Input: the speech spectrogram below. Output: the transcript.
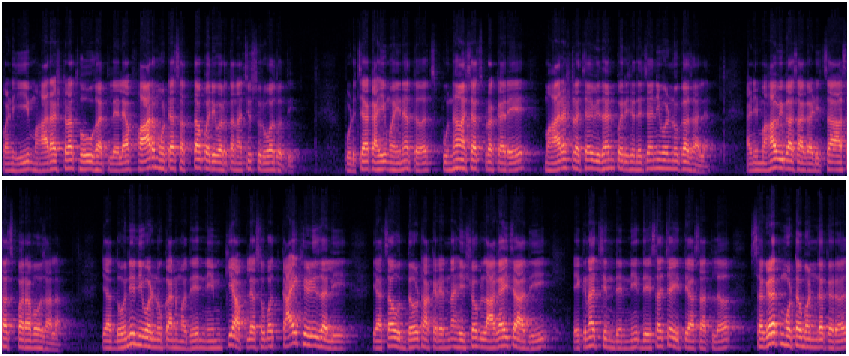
पण ही महाराष्ट्रात होऊ घातलेल्या फार मोठ्या सत्ता परिवर्तनाची सुरुवात होती. पुढच्या काही महिन्यातच पुन्हा अशाच प्रकारे महाराष्ट्राच्या विधान परिषदेच्या निवडणुका झाल्या आणि महाविकास आघाडीचा असाच पराभव झाला. या दोन्ही निवडणुकांमध्ये नेमकी आपल्यासोबत काय खेळी झाली याचा उद्धव ठाकरेंना हिशोब लागायच्या आधी एकनाथ शिंदेंनी देशाच्या इतिहासातलं सगळ्यात मोठं बंड करत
